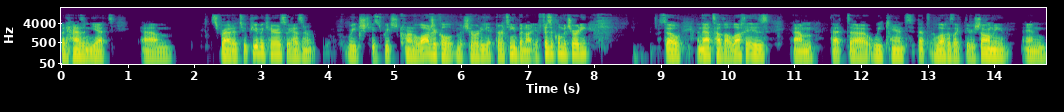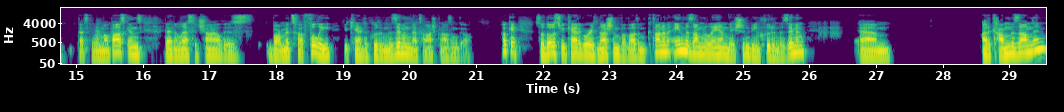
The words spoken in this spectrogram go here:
but hasn't yet um, sprouted two pubic hairs, so he hasn't reached he's reached chronological maturity at 13, but not yet physical maturity. So, and that's how the halacha is. Um, that uh, we can't. That halacha is like the Yerushalmi, and that's the Ramah Paskins. That unless a child is bar mitzvah fully, you can't include in the zimun. That's how Ashkenazim go. Okay, so those three categories, nashim, vavadim, katanim, ein mezamnin lehem, they shouldn't be included in the zimun. Um, adkam mezamnin,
